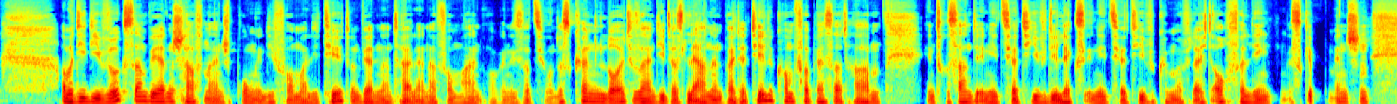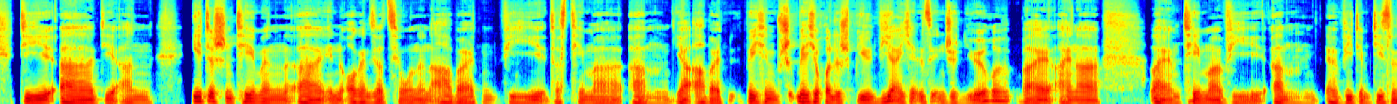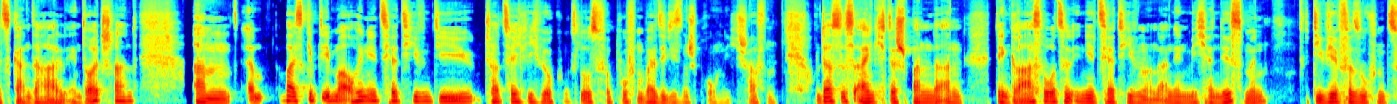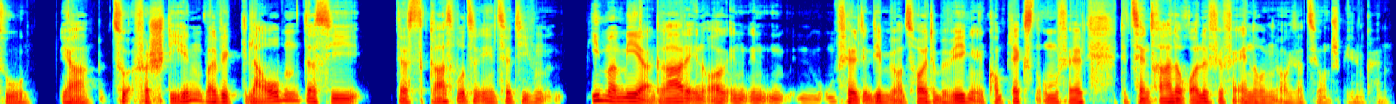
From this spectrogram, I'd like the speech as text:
Aber die, die wirksam werden, schaffen einen Sprung in die Formalität und werden dann Teil einer formalen Organisation. Das können Leute sein, die das Lernen bei der Telekom verbessert haben. Interessante Initiative, die Lex-Initiative können wir vielleicht auch verlinken. Es gibt Menschen, die, äh, die an ethischen Themen äh, in Organisationen arbeiten, wie das Thema ähm, ja Arbeit, welche, welche Rolle spielen wir eigentlich als Ingenieure bei einer bei einem Thema wie ähm, äh, wie dem Dieselskandal in Deutschland. Ähm, ähm, aber es gibt eben auch Initiativen, die tatsächlich wirkungslos verpuffen, weil sie diesen Sprung nicht schaffen. Und das ist eigentlich das Spannende an den Graswurzelinitiativen und an den Mechanismen, die wir versuchen zu ja, zu verstehen, weil wir glauben, dass sie dass Graswurzelinitiativen immer mehr, gerade in, in, in, im Umfeld, in dem wir uns heute bewegen, in komplexen Umfeld, eine zentrale Rolle für Veränderungen in Organisationen spielen können.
